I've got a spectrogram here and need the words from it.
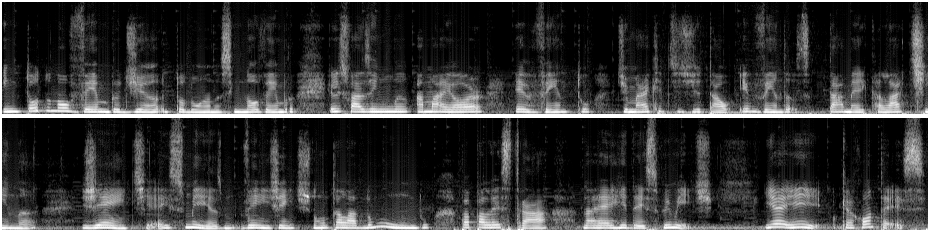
Em todo novembro de ano, todo ano, assim, novembro, eles fazem uma, a maior evento de marketing digital e vendas da América Latina. Gente, é isso mesmo. Vem gente um outro lado do mundo para palestrar na RD Submit. E aí, o que acontece?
